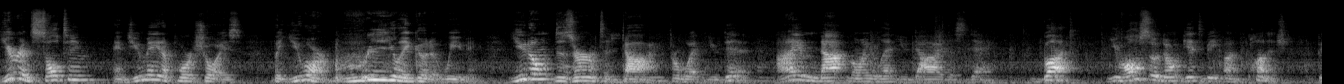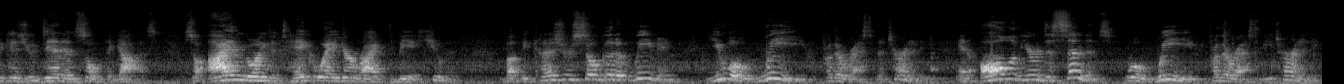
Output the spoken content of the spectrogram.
you're insulting and you made a poor choice, but you are really good at weaving. You don't deserve to die for what you did. I am not going to let you die this day. But you also don't get to be unpunished because you did insult the gods. So I am going to take away your right to be a human. But because you're so good at weaving, you will weave for the rest of eternity. And all of your descendants will weave for the rest of eternity.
